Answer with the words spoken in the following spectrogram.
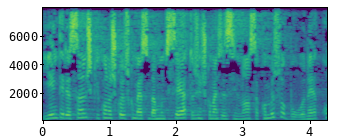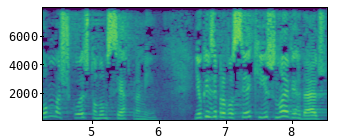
e é interessante que quando as coisas começam a dar muito certo, a gente começa a dizer assim, nossa, como eu sou boa, né? Como as coisas estão dando certo para mim. E eu quis dizer para você que isso não é verdade.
